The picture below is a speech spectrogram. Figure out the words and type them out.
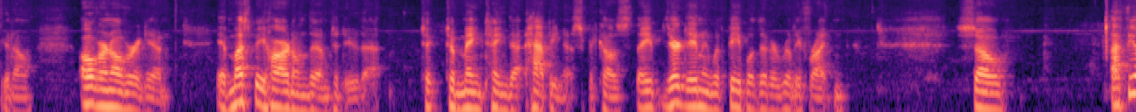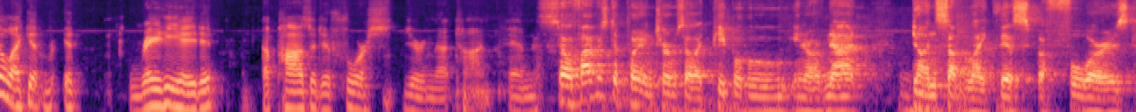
you know, over and over again. It must be hard on them to do that to, to maintain that happiness because they they're dealing with people that are really frightened. So I feel like it it radiated a positive force during that time. And so if I was to put it in terms of like people who, you know, have not done something like this before is,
